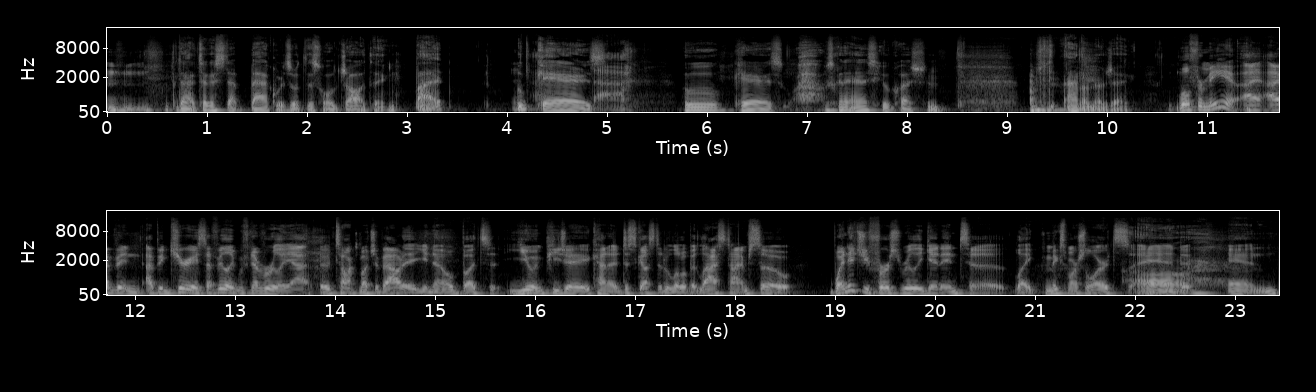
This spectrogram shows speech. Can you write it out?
hmm but then I took a step backwards with this whole jaw thing. But who cares? Ah. Who cares? I was gonna ask you a question. I don't know, Jack. Well, for me, I, I've been I've been curious. I feel like we've never really at, talked much about it, you know. But you and PJ kind of discussed it a little bit last time. So, when did you first really get into like mixed martial arts and Oh. and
